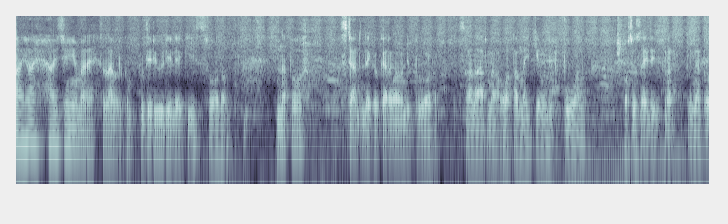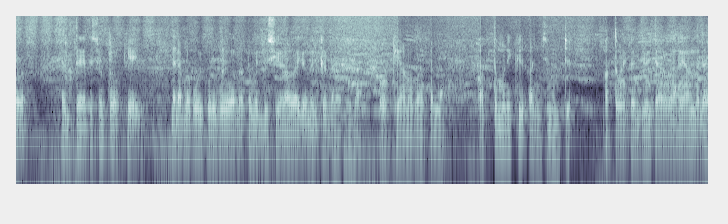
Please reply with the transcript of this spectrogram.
ഹായ് ഹായ് ഹായ് ചെയ്യുമാരെ എല്ലാവർക്കും പുതിയൊരു വീഡിയോയിലേക്ക് സ്വാഗതം. ഇന്നപ്പോൾ സ്റ്റാൻഡിലേക്കൊക്കെ ഇറങ്ങാൻ വേണ്ടി പോവാണ്. സാധാരണ ഓട്ടം നയിക്കാൻ വേണ്ടിയിട്ട് പോവാണ്. കുറച്ച് ദിവസമായിട്ട് ഇരിക്കണം. പിന്നെ അപ്പോൾ ഹെൽത്ത് ഏകദേശം ഒക്കെ ഓക്കെ ആയി. എന്നാലും നമ്മൾ കോഴിക്കോട് പോയി വന്നിട്ടും വലിയ ക്ഷീണമോ കാര്യമൊന്നും എനിക്ക് ഉണ്ടായിരുന്നില്ല ഓക്കെയാണോ കുഴപ്പമില്ല. പത്ത് മണിക്ക് അഞ്ച് മിനിറ്റ്. പത്ത് മണിക്ക് അഞ്ച് മിനിറ്റ് ആണ് കാരണം ഞാൻ ഇന്നലെ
